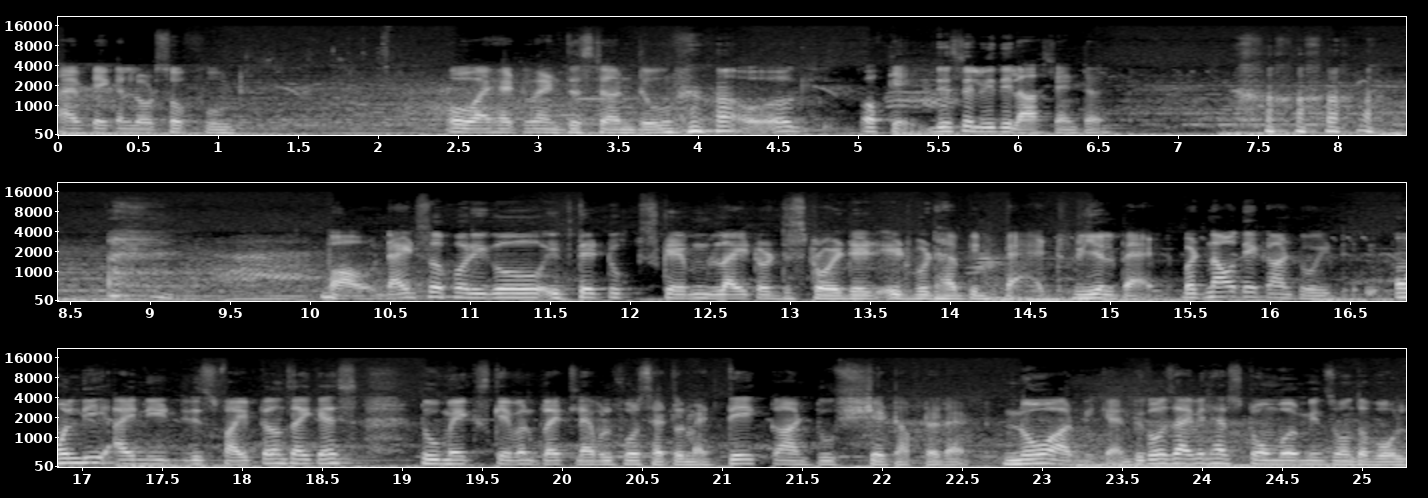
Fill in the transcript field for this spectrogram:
I have taken lots of food. Oh, I had to end this turn too. okay. this will be the last end turn. wow, Knights of Origo, if they took Skavenblight or destroyed it, it would have been bad, real bad. But now they can't do it. Only I need these 5 turns, I guess, to make Skavenblight level 4 settlement. They can't do shit after that. No army can, because I will have Storm Vermins on the wall.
